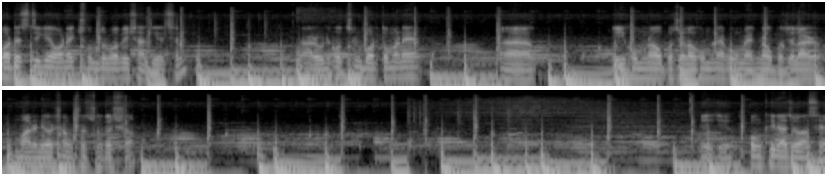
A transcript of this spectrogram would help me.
কটেজটিকে অনেক সুন্দরভাবে সাজিয়েছেন। আর উনি হচ্ছেন বর্তমানে এই হোমনা উপজেলা, হোমনা এবং মেঘনা উপজেলার মাননীয় সংসদ সদস্য। এই যে পঙ্খিরাজও আছে।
